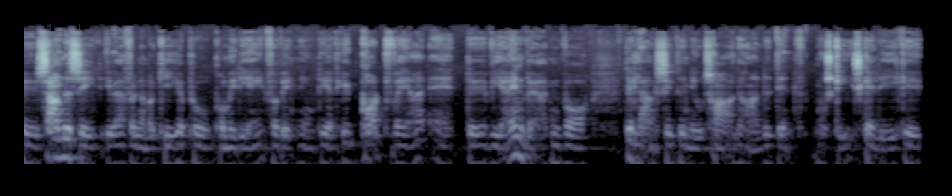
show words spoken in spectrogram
Øh, samlet set, i hvert fald når man kigger på, på medianforventningen der, det kan godt være, at øh, vi er i en verden, hvor den langsigtede neutrale rente, den måske skal ligge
